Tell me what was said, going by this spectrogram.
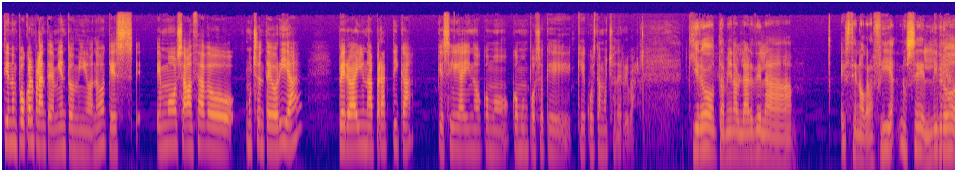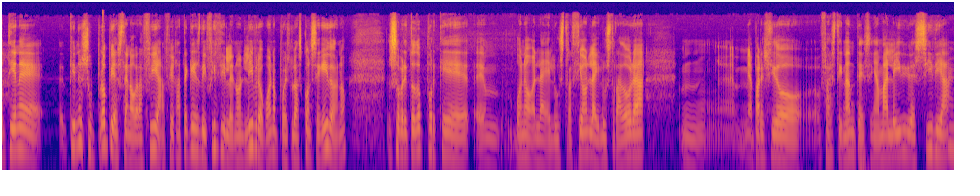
tiene un poco el planteamiento mío, ¿no? que es, hemos avanzado mucho en teoría, pero hay una práctica que sigue ahí ¿no? como, como un pozo que, que cuesta mucho derribar. Quiero también hablar de la escenografía. No sé, el libro tiene, tiene su propia escenografía. Fíjate que es difícil en un libro. Bueno, pues lo has conseguido, ¿no? Sobre todo porque, em, bueno, la ilustración, la ilustradora Mm, me ha parecido fascinante. Se llama Lady de Siria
